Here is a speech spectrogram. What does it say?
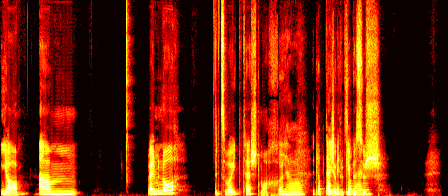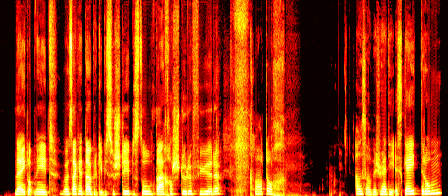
Ja, ähm, wollen wir noch den zweiten Test machen? Ja, ich glaube, das ich ist nicht so lang. sonst... Nein, ich glaube nicht. Weil ich sage, da übergebe ich sonst dir, dass du den kannst durchführen Klar doch. Also, bist du ready? Es geht darum,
